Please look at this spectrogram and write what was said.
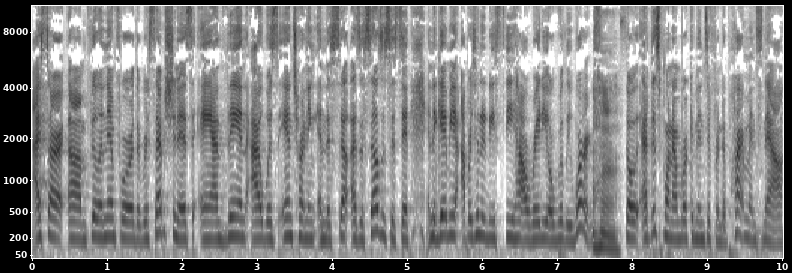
I started um, filling in for the receptionist, and then I was interning in the sel- as a sales assistant, and it gave me an opportunity to see how radio really works. Uh-huh. So at this point, I'm working in different departments now,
